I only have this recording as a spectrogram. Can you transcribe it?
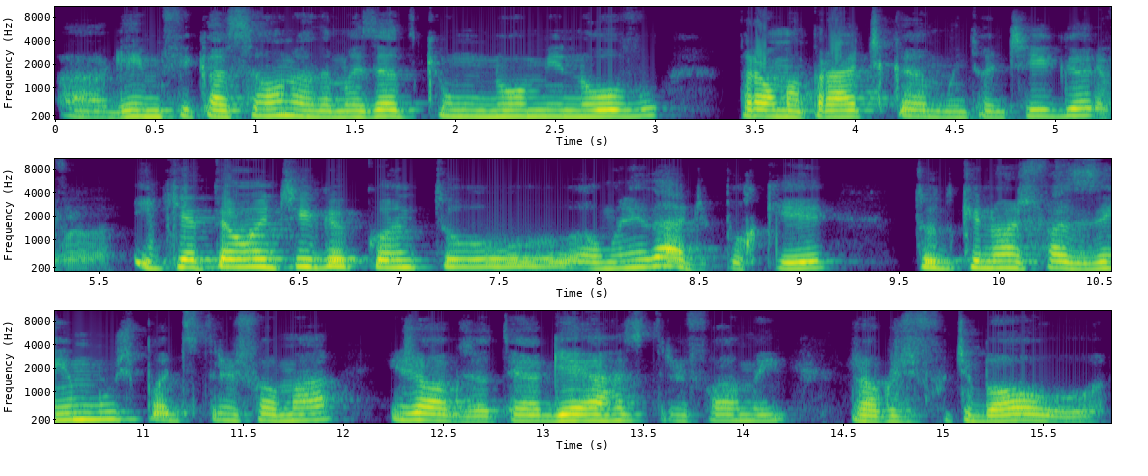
a gamificação nada mais é do que um nome novo para uma prática muito antiga é e que é tão antiga quanto a humanidade, porque tudo que nós fazemos pode se transformar em jogos. Até a guerra se transforma em jogos de futebol,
